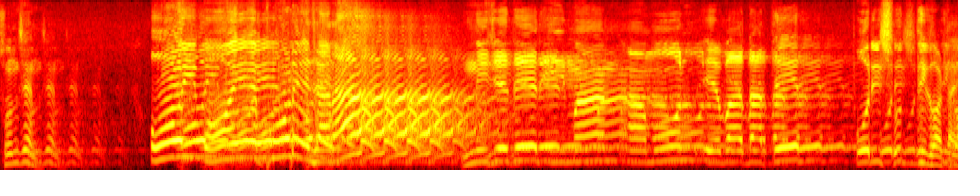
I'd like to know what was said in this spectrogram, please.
শুনছেন? ওই ভয়ে পড়ে যারা নিজেদের ইমান আমল এবাদাতের পরিশুদ্ধি ঘটায়।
